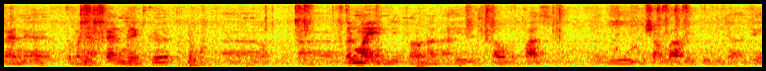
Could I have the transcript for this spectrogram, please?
kerana kebanyakan mereka uh, uh, bermain di peranan akhir tahun lepas. Jadi insyaAllah itu tidak ada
